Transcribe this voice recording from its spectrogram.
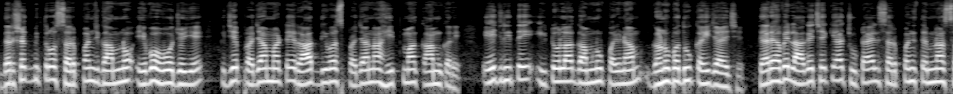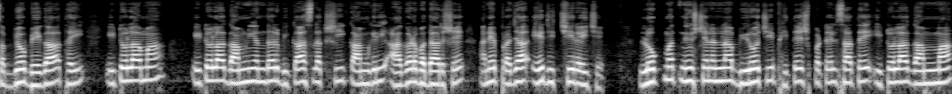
દર્શક મિત્રો, સરપંચ ગામનો એવો હોવો જોઈએ કે જે પ્રજા માટે રાત દિવસ પ્રજાના હિતમાં કામ કરે. એ જ રીતે ઇટોલા ગામનું પરિણામ ઘણું બધું કહી જાય છે. ત્યારે હવે લાગે છે કે આ ચૂંટાયેલ સરપંચ તેમના સભ્યો ભેગા થઈ ઇટોલામાં ઇટોલા ગામની અંદર વિકાસલક્ષી કામગીરી આગળ વધારશે અને પ્રજા એ જ ઈચ્છી રહી છે. લોકમત ન્યૂઝ ચેનલના બ્યુરો ચીફ હિતેશ પટેલ સાથે ઇટોલા ગામમાં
